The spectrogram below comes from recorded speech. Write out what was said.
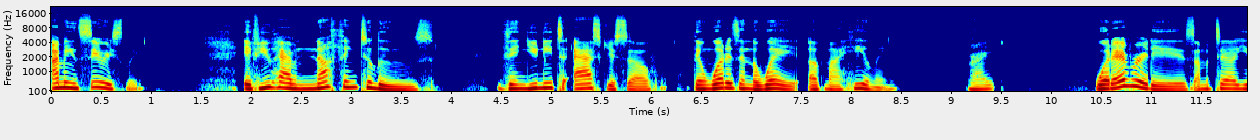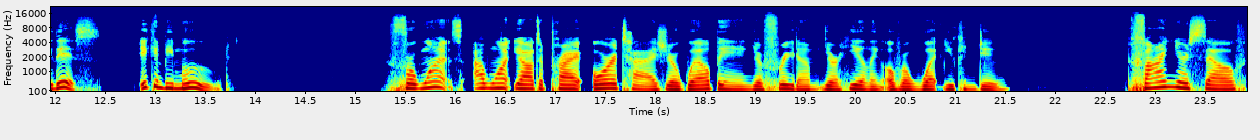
I mean, seriously, if you have nothing to lose, then you need to ask yourself, then what is in the way of my healing? Right? Whatever it is, I'm going to tell you this it can be moved. For once, I want y'all to prioritize your well being, your freedom, your healing over what you can do. Find yourself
